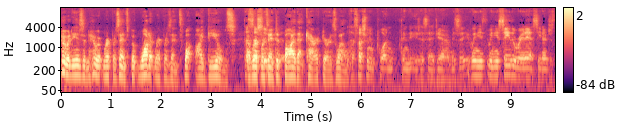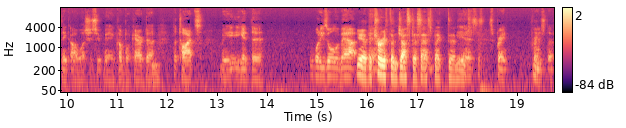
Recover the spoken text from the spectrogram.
who it is and who it represents, but what it represents, what ideals That's are represented by that character as well. That's such an important thing that you just said, Jeremy. Is when you when you see the red S, you don't just think, "Oh, well, it's just Superman, comic book character, Mm. the tights." I mean, you, you get the what he's all about. Yeah, the and- truth and justice aspect, and Yeah, it's just it's brilliant, brilliant stuff.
